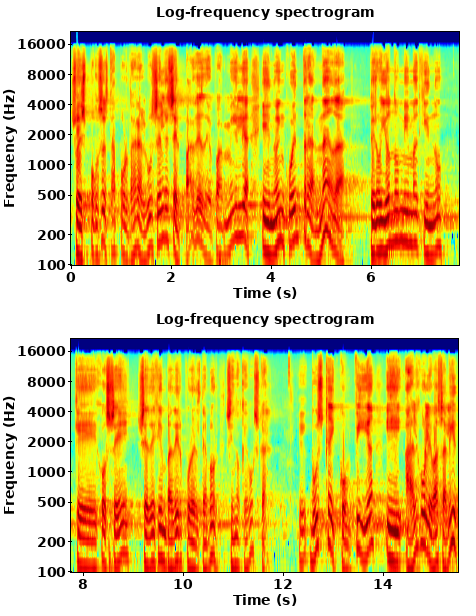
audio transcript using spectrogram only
Su esposo está por dar a luz, él es el padre de familia y no encuentra nada. Pero yo no me imagino que José se deje invadir por el temor, sino que busca busca y confía y algo le va a salir.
